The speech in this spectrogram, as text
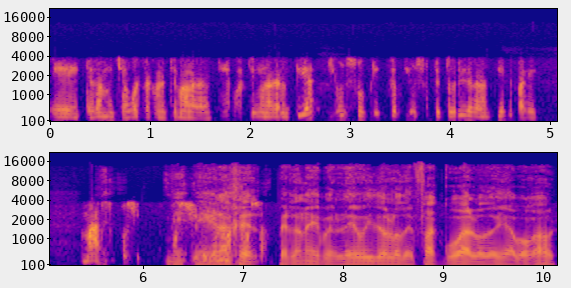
eh, te dan mucha vuelta con el tema de la garantía, porque tiene una garantía y un supletorio, y un supletorio de garantía que pagué. Más, sí. Mi- Miguel Ángel, perdone, pero le he oído lo de Facua, lo de abogados.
